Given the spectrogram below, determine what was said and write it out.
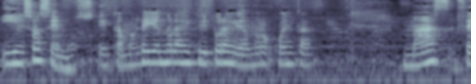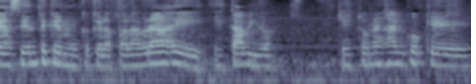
y eso hacemos. Estamos leyendo las escrituras y dándonos cuenta más fehaciente que nunca que la palabra eh, está viva. Que esto no es algo que,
